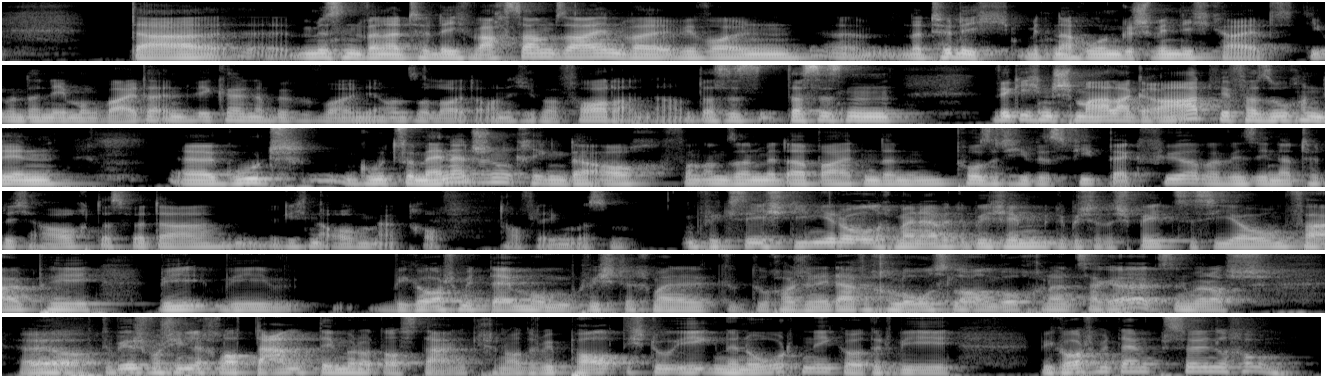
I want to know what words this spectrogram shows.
da äh, müssen wir natürlich wachsam sein, weil wir wollen äh, natürlich mit einer hohen Geschwindigkeit die Unternehmung weiterentwickeln, aber wir wollen ja unsere Leute auch nicht überfordern. Ja. Das ist, das ist ein, wirklich ein schmaler Grad. Wir versuchen den gut, gut zu managen, kriegen da auch von unseren Mitarbeitenden positives Feedback für, aber wir sehen natürlich auch, dass wir da wirklich ein Augenmerk drauf, drauf legen müssen. Wie siehst du deine Rolle? Ich meine, du bist, im, du bist ja der Spitze-CEO im VLP. Wie, wie, wie gehst du mit dem um? Ich meine, du, du kannst ja nicht einfach loslassen am Wochenende sagen, ja, jetzt nehmen wir das, ja, ja, du wirst wahrscheinlich latent immer an das denken, oder? Wie behaltest du irgendeine Ordnung, oder wie, wie gehst du mit dem persönlich um?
